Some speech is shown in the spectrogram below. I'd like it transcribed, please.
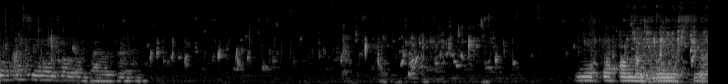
Ito kasi yung pangabangan. Nito ko mag-rinse na.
